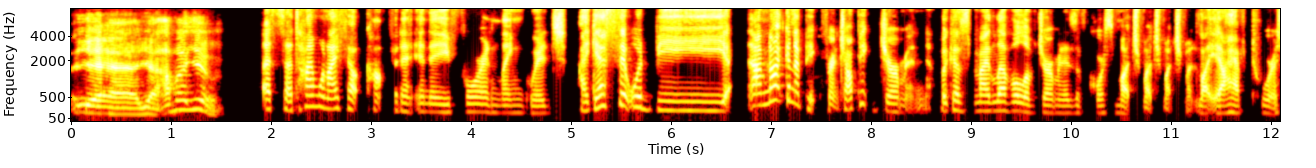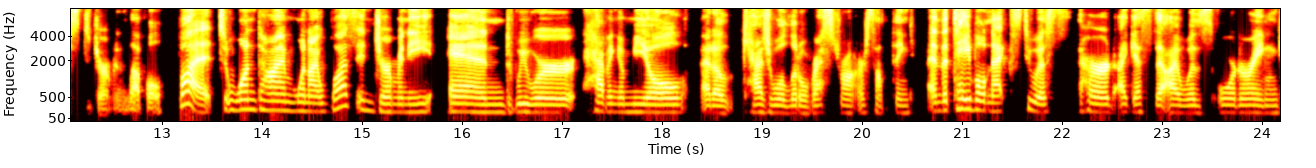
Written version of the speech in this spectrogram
Yeah, yeah. How about you? It's a time when I felt confident in a foreign language. I guess it would be, I'm not going to pick French. I'll pick German because my level of German is, of course, much, much, much, much like I have tourist German level. But one time when I was in Germany and we were having a meal at a casual little restaurant or something, and the table next to us heard, I guess, that I was ordering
